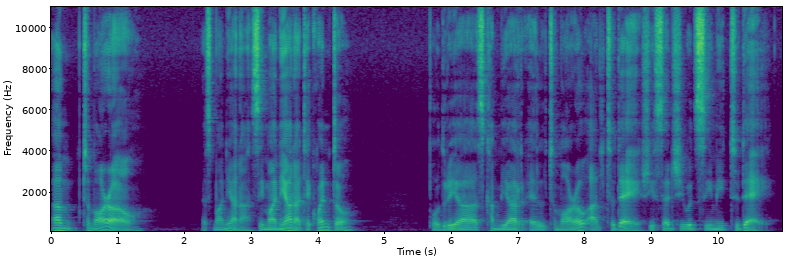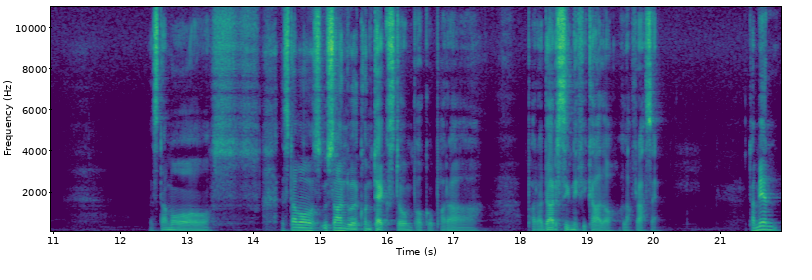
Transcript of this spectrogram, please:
Um, tomorrow es mañana. Si mañana te cuento, podrías cambiar el tomorrow al today. She said she would see me today. Estamos estamos usando el contexto un poco para, para dar significado a la frase. También,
